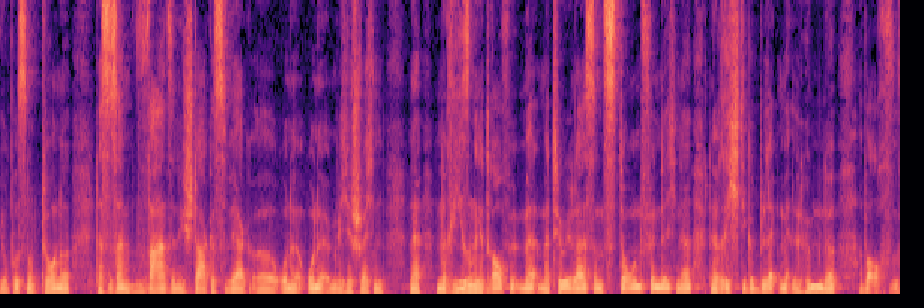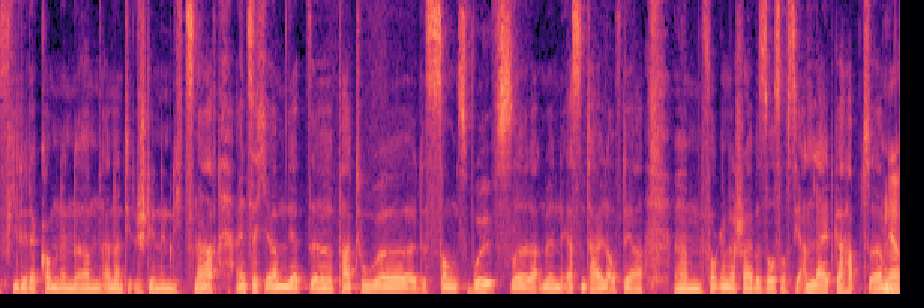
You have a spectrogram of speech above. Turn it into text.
die Opus Nocturne, das ist ein wahnsinnig starkes Werk, äh, ohne, ohne irgendwelche Schwächen. Ne? Ein Riesenhit drauf mit Materialize in Stone, finde ich. Ne? Eine richtige Black Black Metal Hymne, aber auch viele der kommenden ähm, anderen Titel stehen dem nichts nach. Einzig ähm, der äh, Part 2 äh, des Songs Wolves, äh, da hatten wir den ersten Teil auf der ähm, Vorgängerscheibe Source of the Unlight gehabt. Ähm, ja,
